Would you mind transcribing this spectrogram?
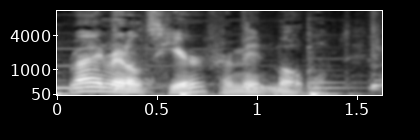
Ryan Reynolds here from Mint Mobile.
